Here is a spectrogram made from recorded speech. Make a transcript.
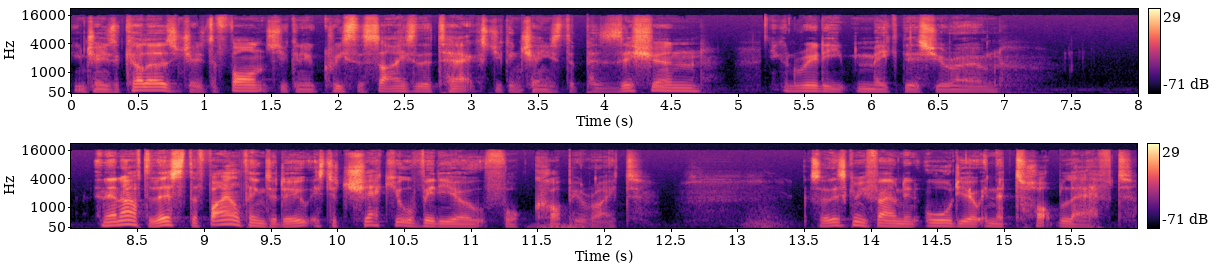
You can change the colors, you change the fonts, you can increase the size of the text, you can change the position. You can really make this your own. And then after this, the final thing to do is to check your video for copyright. So this can be found in audio in the top left.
